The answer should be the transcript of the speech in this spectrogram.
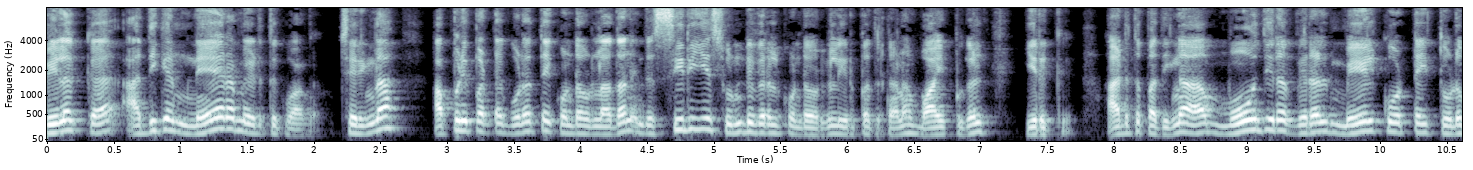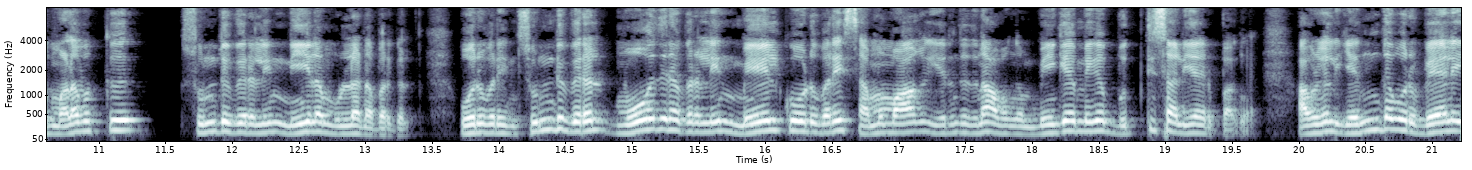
விளக்க அதிக நேரம் எடுத்துக்குவாங்க. சரிங்களா? அப்படிப்பட்ட குணத்தை கொண்டவர்களாக தான் இந்த சிறிய சுண்டு விரல் கொண்டவர்கள் இருப்பதற்கான வாய்ப்புகள் இருக்கு. அடுத்து பாத்தீங்கன்னா மோதிர விரல் மேல்கோட்டை தொடும் அளவுக்கு சுண்டு விரலின் நீளம் உள்ள நபர்கள். ஒருவரின் சுண்டு விரல் மோதிர விரலின் மேல்கோடு வரை சமமாக இருந்ததுன்னா அவங்க மிக மிக புத்திசாலியா இருப்பாங்க. அவர்கள் எந்த ஒரு வேலை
